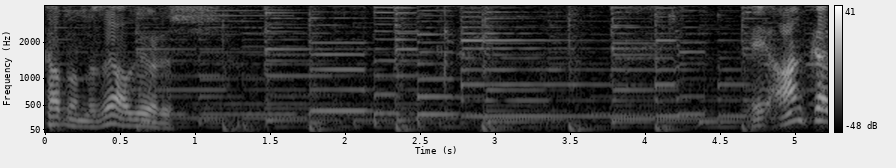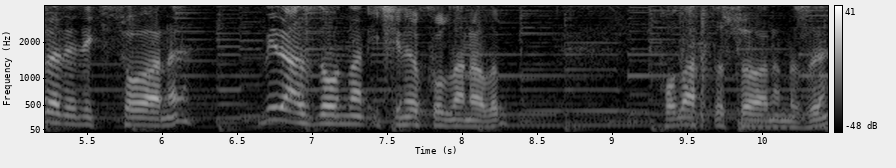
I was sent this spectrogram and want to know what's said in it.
kabımızı alıyoruz. E, Ankara dedik soğanı. Biraz da ondan içine kullanalım. Polatlı soğanımızı.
